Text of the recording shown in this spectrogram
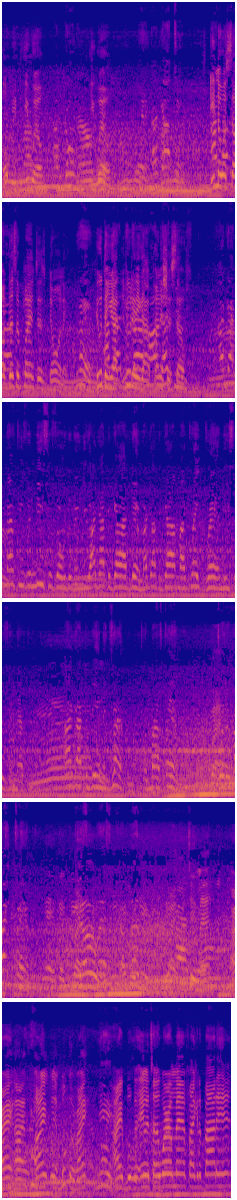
Hope you, you will. I'm doing it. You will. I got to. You I know it's self discipline, just doing it. Yeah. People think you I got- to people think you guide gotta punish nephews. yourself. I got nephews and nieces older than you. I got to guide them. I got to guide my great grand nieces and nephews. I got to be an example for my family, for the right family. Right. I love you. Right. You too, man. All right, uh, all right, all right. With Buka, right? Yeah. All right, Buka. Aim to the world, man. If I get up out of here.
